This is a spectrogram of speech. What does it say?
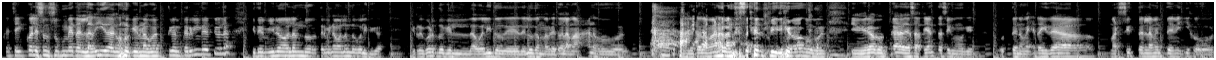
¿Cachai? ¿Cuáles son sus metas en la vida? Como que una cuestión terrible de piola, y terminó hablando, terminamos hablando política. Y recuerdo que el abuelito de, Lucas me apretó la mano. Me apretó la mano cuando se despidió, po. Y me miró con cara desafiante, así como que usted no meta idea marxista en la mente de mi hijo.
